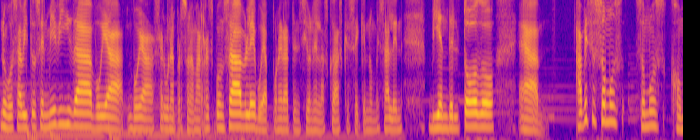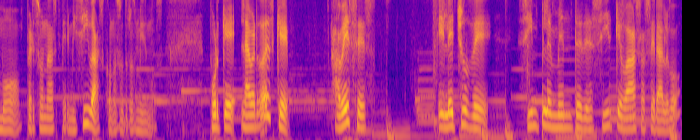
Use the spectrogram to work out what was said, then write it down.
nuevos hábitos en mi vida, voy a, voy a ser una persona más responsable, voy a poner atención en las cosas que sé que no me salen bien del todo. Ah, a veces somos, somos como personas permisivas con nosotros mismos, porque la verdad es que a veces el hecho de simplemente decir que vas a hacer algo,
